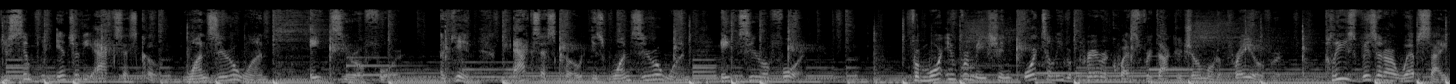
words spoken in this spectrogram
You simply enter the access code 101804. Again, the access code is 101804. For more information or to leave a prayer request for Dr. Jomo to pray over, please visit our website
